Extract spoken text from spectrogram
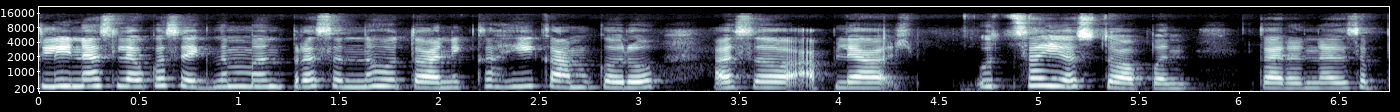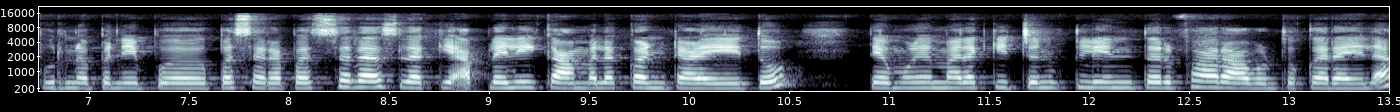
क्लीन असल्यावर कसं एकदम मन प्रसन्न होतं आणि काही काम करो असं आपल्या उत्साही असतो आपण. कारण असं पूर्णपणे प पसारा पसारा असला की आपल्यालाही कामाला कंटाळा येतो. त्यामुळे मला किचन क्लीन तर फार आवडतो करायला.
